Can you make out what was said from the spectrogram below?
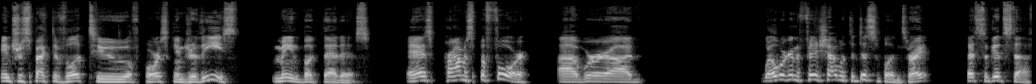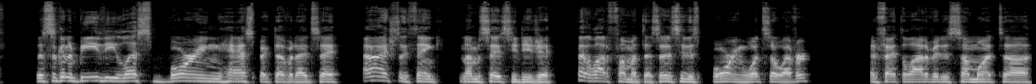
introspective look to, of course, Kindred of the East, main book that is. As promised before, uh, we're uh, well, we're going to finish out with the disciplines, right? That's the good stuff. This is going to be the less boring aspect of it, I'd say. I actually think, and I'm going to say to DJ, I've had a lot of fun with this. I didn't see this boring whatsoever. In fact, a lot of it is somewhat, uh,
